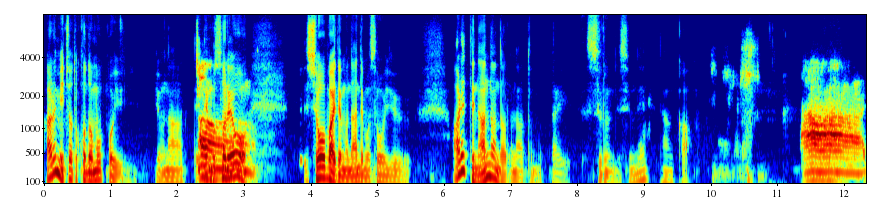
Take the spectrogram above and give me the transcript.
ある意味ちょっと子供っぽいよなって。でもそれを商売でも何でもそういうあれって何なんだろうなと思ったりするんですよね。なんか。あー、なんか、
